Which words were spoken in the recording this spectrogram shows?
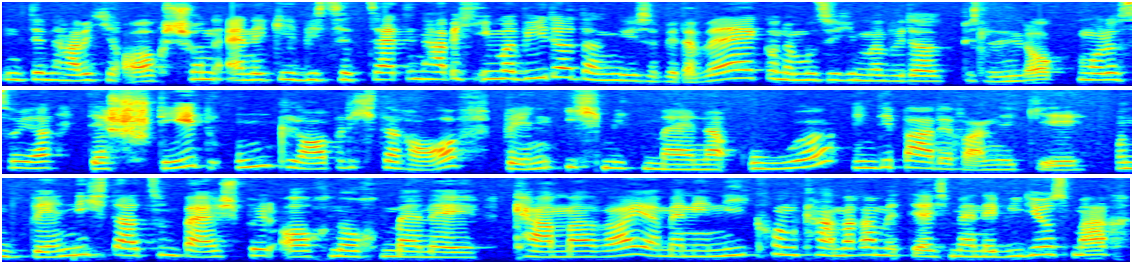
und den habe ich auch schon eine gewisse Zeit, den habe ich immer wieder, dann ist er wieder weg und dann muss ich immer wieder ein bisschen locken oder so, ja. Der steht unglaublich darauf, wenn ich mit meiner Uhr in die Badewanne gehe. Und wenn ich da zum Beispiel auch noch meine Kamera, ja, meine Nikon-Kamera, mit der ich meine Videos mache,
